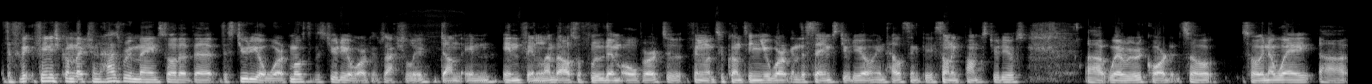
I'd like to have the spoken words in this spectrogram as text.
the Fi- Finnish connection has remained, so that the the studio work, most of the studio work, was actually done in in Finland. I also flew them over to Finland to continue work in the same studio in Helsinki, Sonic Pump Studios, uh, where we recorded. So so in a way, uh,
